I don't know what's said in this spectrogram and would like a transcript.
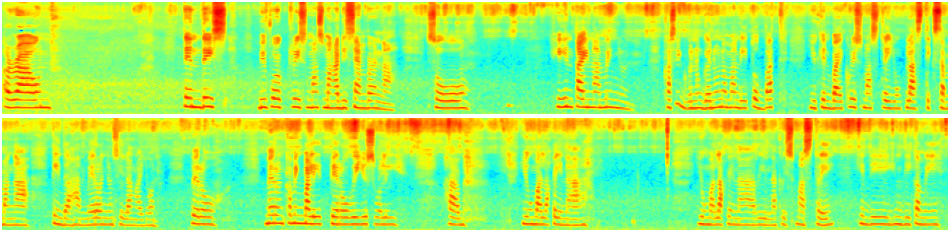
around 10 days before Christmas, mga December na. So, hihintayin namin yun. Kasi gano'n naman dito, but you can buy Christmas tree, yung plastic sa mga tindahan. Meron yun sila ngayon. Pero, meron kaming maliit pero we usually have yung malaki na yung malaki na real na Christmas tree. Hindi, hindi kami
